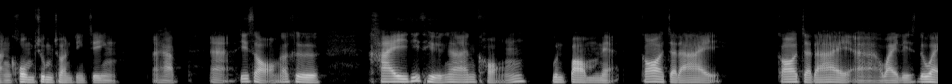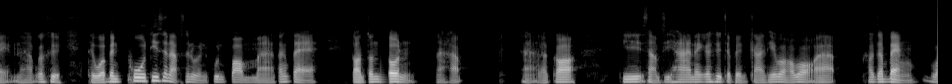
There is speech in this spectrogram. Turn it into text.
สังคมชุมชนจริง ๆนะครับอ่าที่สองก็คือ ใครที่ถืองานของคุณปอมเนี่ยก็จะได้ก็จะได้อ่าไวลิสด้วยนะครับ ก็คือถือว่าเป็นผู้ที่สนับสนุนคุณปอมมาตั้งแต่ตอนต้นๆนะครับอ่าแล้วก็ที่สามสี่ห้านี่ก็คือจะเป็นการที่บอกเขาบอกว่า เขาจะแบ่งไว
